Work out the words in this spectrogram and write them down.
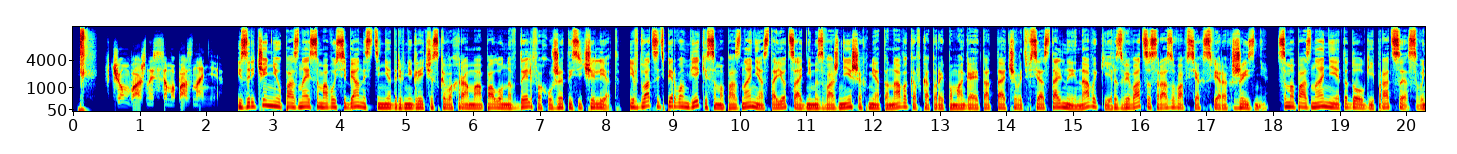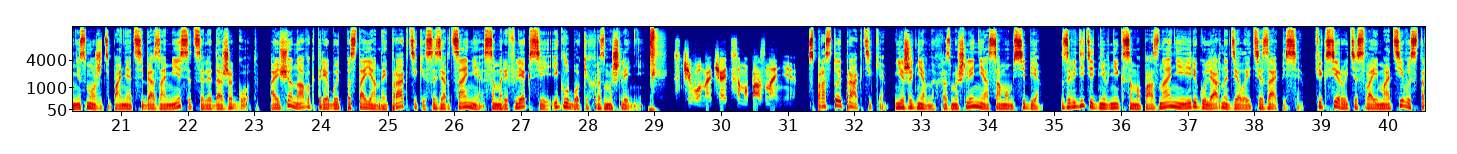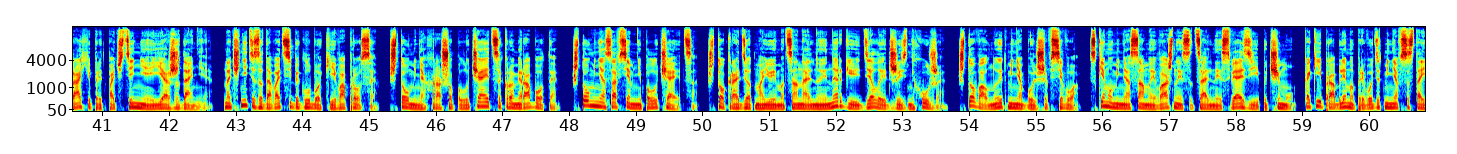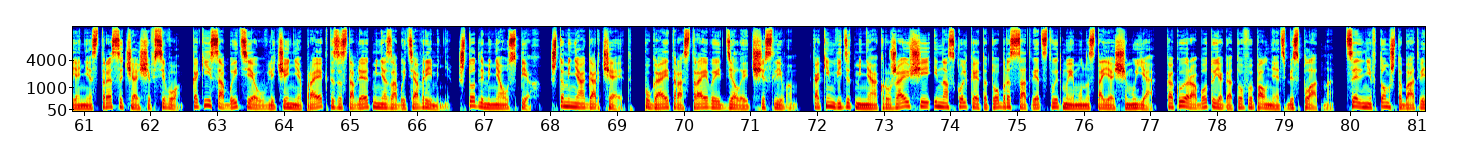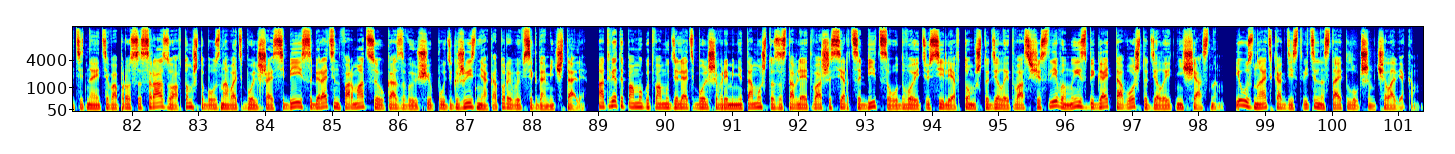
В чем важность самопознания? Изречению «познай самого себя» на стене древнегреческого храма Аполлона в Дельфах уже тысячи лет. И в 21 веке самопознание остается одним из важнейших метанавыков, который помогает оттачивать все остальные навыки и развиваться сразу во всех сферах жизни. Самопознание – это долгий процесс, вы не сможете понять себя за месяц или даже год. А еще навык требует постоянной практики, созерцания, саморефлексии и глубоких размышлений. С чего начать самопознание? С простой практики, ежедневных размышлений о самом себе. Заведите дневник самопознания и регулярно делайте записи. Фиксируйте свои мотивы, страхи, предпочтения и ожидания. Начните задавать себе глубокие вопросы. Что у меня хорошо получается, кроме работы? Что у меня совсем не получается? Что крадет мою эмоциональную энергию и делает жизнь хуже? Что волнует меня больше всего? С кем у меня самые важные социальные связи и почему? Какие проблемы приводят меня в состояние стресса чаще всего? Какие события, увлечения, проекты заставляют меня забыть о времени? Что для меня успех? Что меня огорчает? Пугает, расстраивает, делает счастливым? Каким видят меня окружающие и насколько этот образ соответствует моему настоящему «я», какую работу я готов выполнять бесплатно. Цель не в том, чтобы ответить на эти вопросы сразу, а в том, чтобы узнавать больше о себе и собирать информацию, указывающую путь к жизни, о которой вы всегда мечтали. Ответы помогут вам уделять больше времени тому, что заставляет ваше сердце биться, удвоить усилия в том, что делает вас счастливым, и избегать того, что делает несчастным. И узнать, как действительно стать лучшим человеком.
